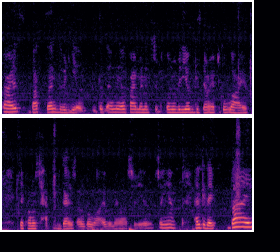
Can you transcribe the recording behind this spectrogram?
Guys, that's the end of the video because I only have five minutes to film a video because now I have to go live. Because I promised half of you guys I would go live in my last video. So yeah, have a good day. Bye.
